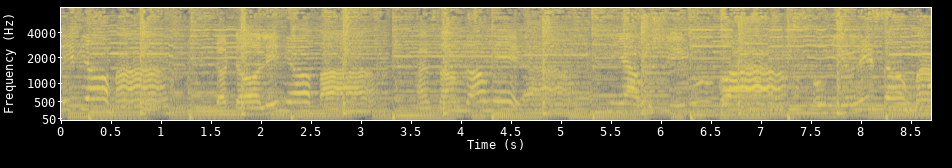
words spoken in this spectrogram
လေးပြောမှာတော်တော်လေးမျောပါ ဟန်ဆောင်ကောင်းနေတာနှစ်ယောက်မရှိဘူးကွာဘုံမြင်လေးဆုံးမှာ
